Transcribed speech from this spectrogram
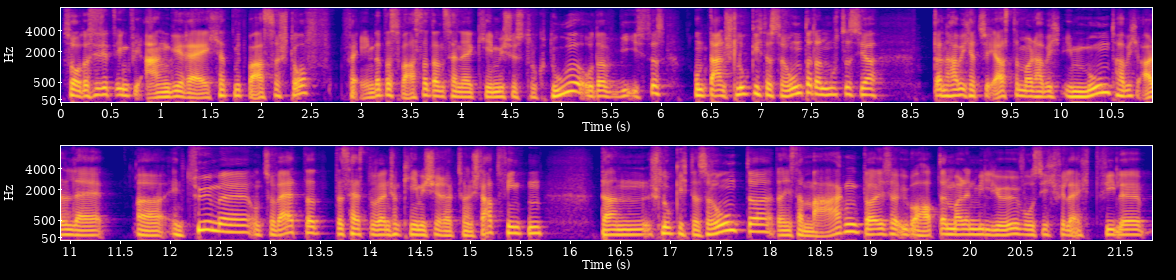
So, das ist jetzt irgendwie angereichert mit Wasserstoff. Verändert das Wasser dann seine chemische Struktur oder wie ist das? Und dann schlucke ich das runter, dann muss das ja, dann habe ich ja zuerst einmal habe ich im Mund habe ich allerlei äh, Enzyme und so weiter. Das heißt, da werden schon chemische Reaktionen stattfinden. Dann schlucke ich das runter, dann ist der Magen, da ist ja überhaupt einmal ein Milieu, wo sich vielleicht viele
